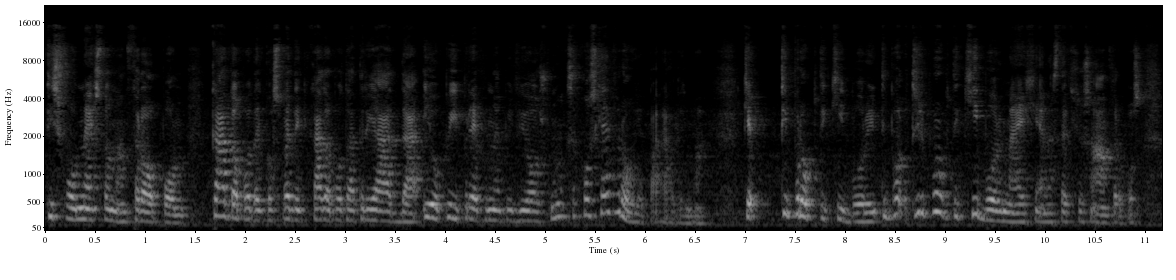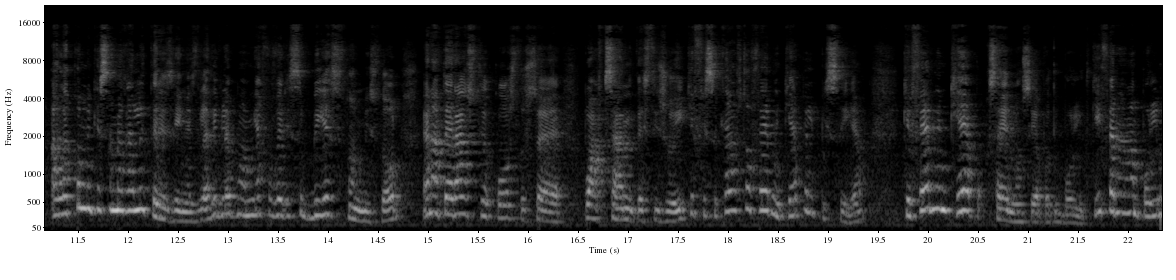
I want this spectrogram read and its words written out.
τις φωνές των ανθρώπων κάτω από τα 25 και κάτω από τα 30, οι οποίοι πρέπει να επιβιώσουν με 600 ευρώ για παράδειγμα. Και τι προοπτική μπορεί, τι, τι προοπτική μπορεί να έχει ένας τέτοιος άνθρωπος. Αλλά ακόμη και σε μεγαλύτερες γενιές. Δηλαδή, βλέπουμε μια φοβερή συμπίεση των μισθών, ένα τεράστιο κόστος ε, που αυξάνεται στη ζωή και φυσικά αυτό φέρνει και απελπισία και φέρνει και αποξένωση από την πολιτική. Φέρνει ένα πολύ,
